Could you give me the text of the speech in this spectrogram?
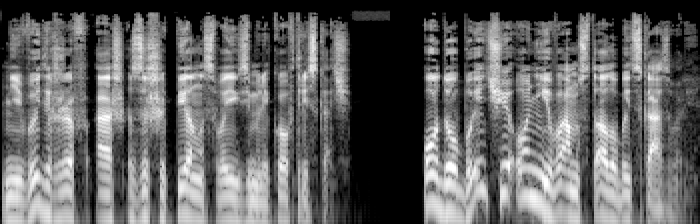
Не выдержав, аж зашипел на своих земляков трескач. О добыче они вам, стало быть, сказывали.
